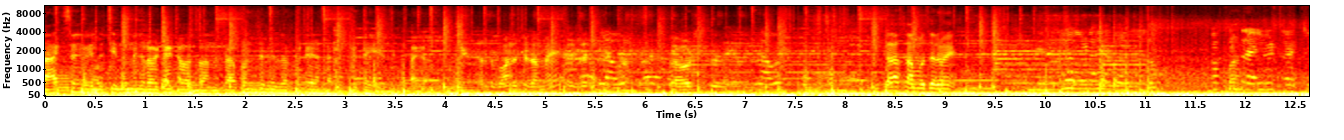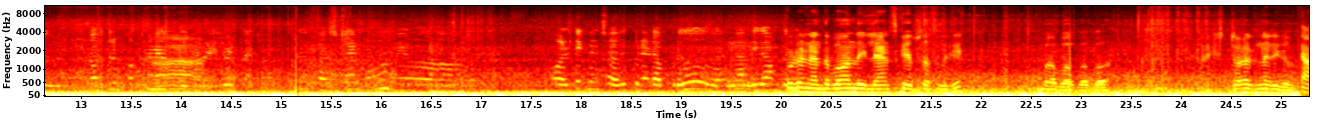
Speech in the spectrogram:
లాక్స్ వీళ్ళు చిన్నగా రొటేట్ అవుతుంది ప్రపంచం ఇది ఒకటే అంత రొటేట్ అయ్యేది. బాగా అంత బాగుంది చూడమే క్లౌడ్స్ ఇంకా సముద్రమే. చూడండి ఎంత బాగుంది ఈ ల్యాండ్స్కేప్స్ అసలుకి. బాబా బాబా ఎక్స్ట్రాడినరీగా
